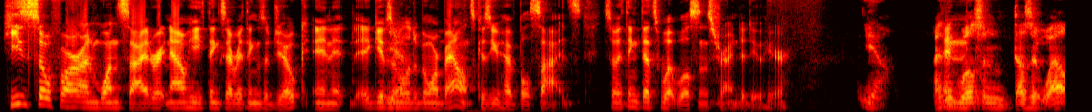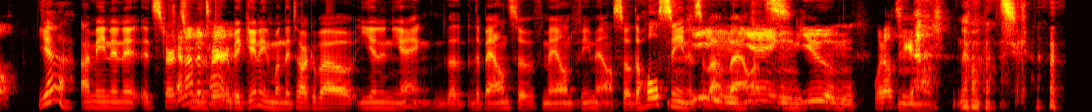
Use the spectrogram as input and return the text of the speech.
He's so far on one side right now. He thinks everything's a joke, and it, it gives him a little bit more balance because you have both sides. So I think that's what Wilson's trying to do here. Yeah, I think And- Wilson does it well. Yeah, I mean, and it, it starts 10 from the of very beginning when they talk about yin and yang, the the balance of male and female. So the whole scene is about balance. yang, yung. What else you mm. got? No, what else you got?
